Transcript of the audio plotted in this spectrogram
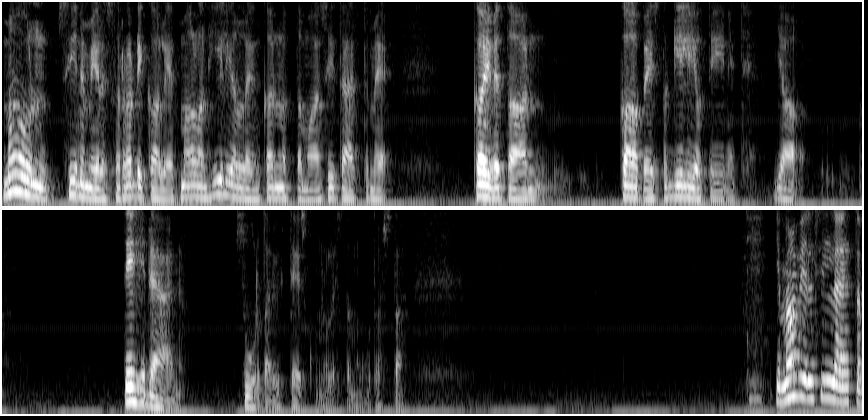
mä oon siinä mielessä radikaali, että mä alan hiljalleen kannattamaan sitä, että me kaivetaan kaapeista giljotiinit ja tehdään suurta yhteiskunnallista muutosta. Ja mä oon vielä sillä, että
